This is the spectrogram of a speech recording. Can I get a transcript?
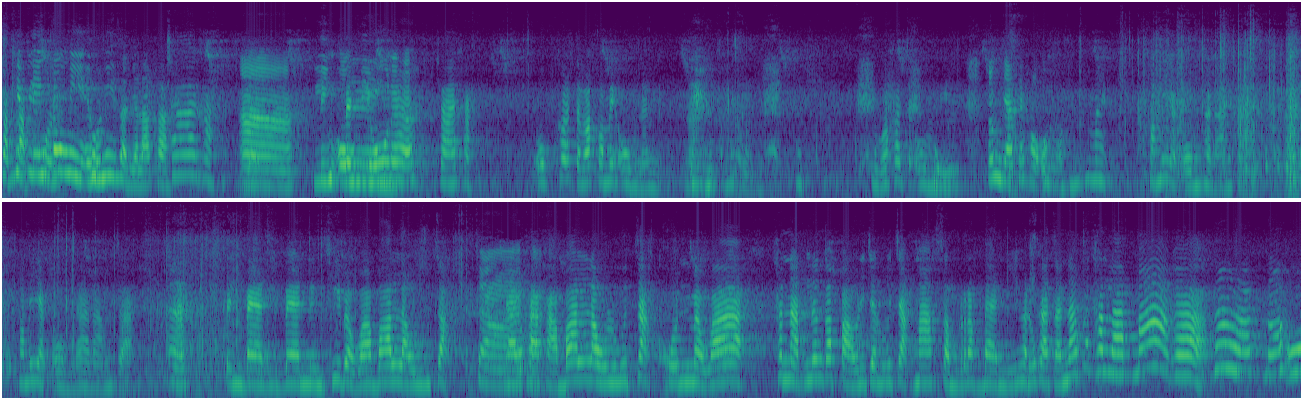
สำคหลิรับปลิงก์คนต้องมีเอวนี่สัญลักษณ์ค่ะใช่ค่ะอ่าลิงอมนิ้วนะคะ ใช่ค่ะโอ้เขาแต่ว่าเขาไม่อมนั่นนะเขาไม่อมหรือว่าเขาจะอมดีต้องยัดให้เขาอม ไม่เขาไม่อยากอมค่ะน้ำค่ะเขาไม่อยากอมนะน้ำจ้ะอะ เป็นแบรนด์อีกแบรนด์หนึ่งที่แบบว่าบ้านเรารู้จัก ใช่ได้ค่ะค่ะบ้านเรารู้จักคนแบบว่าถนัดเรื่องกระเป๋านี่จะรู้จักมากสำหรับแบรนด์นี้ค่ะลูกค้าจ๋าน่าประทันรักมากอะน่ารักเนาะโอ้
